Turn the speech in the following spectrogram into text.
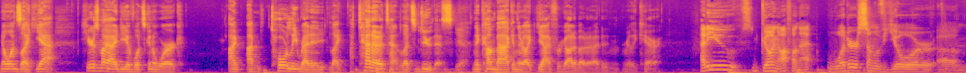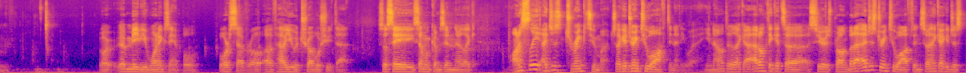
No one's like, yeah, here's my idea of what's going to work. I, I'm totally ready, like a 10 out of 10, let's do this. Yeah. And they come back and they're like, yeah, I forgot about it. I didn't really care. How do you, going off on that, what are some of your um, or uh, maybe one example or several of how you would troubleshoot that. So say someone comes in and they're like, honestly, I just drink too much. Like I drink too often anyway. You know, they're like, I I don't think it's a, a serious problem, but I, I just drink too often, so I think I could just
